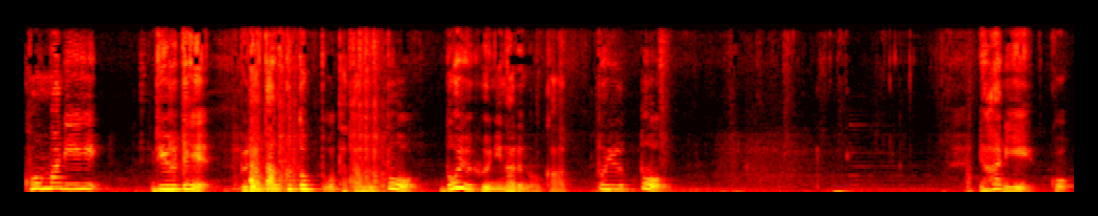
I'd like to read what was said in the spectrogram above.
こんまり流でブラタンクトップを畳むとどういう風になるのかというとやはりこ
